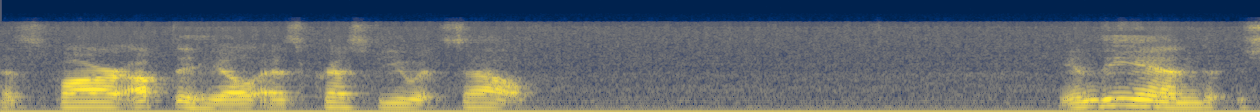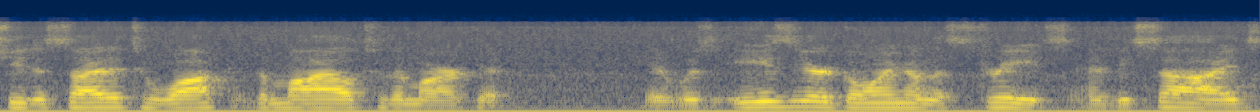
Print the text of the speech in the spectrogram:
as far up the hill as Crestview itself. In the end, she decided to walk the mile to the market. It was easier going on the streets, and besides,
